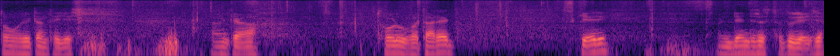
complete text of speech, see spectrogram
તો હું રિટર્ન થઈ જઈશ. કારણ કે આ થોડું વધારે જ સ્કેરી અને ડેન્જરસ થતું જાય છે.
